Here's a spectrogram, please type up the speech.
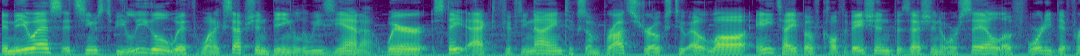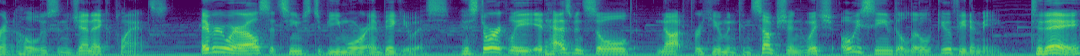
In the US, it seems to be legal with one exception being Louisiana, where State Act 59 took some broad strokes to outlaw any type of cultivation, possession, or sale of 40 different hallucinogenic plants. Everywhere else, it seems to be more ambiguous. Historically, it has been sold not for human consumption, which always seemed a little goofy to me. Today,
